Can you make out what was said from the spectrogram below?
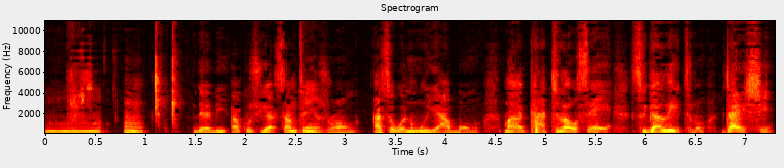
mm, mm. dabi akosua something is wrong. Asɛ wɔn mu yɛ abɔn ma ka kyerɛ wo sɛ cigarette no gya ɛhye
